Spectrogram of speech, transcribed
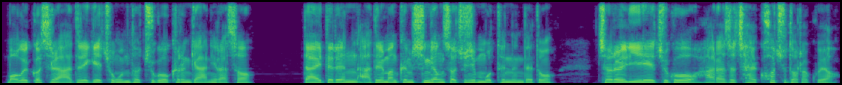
먹을 것을 아들에게 조금 더 주고 그런 게 아니라서 딸들은 아들만큼 신경 써주진 못했는데도 저를 이해해주고 알아서 잘 커주더라고요.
